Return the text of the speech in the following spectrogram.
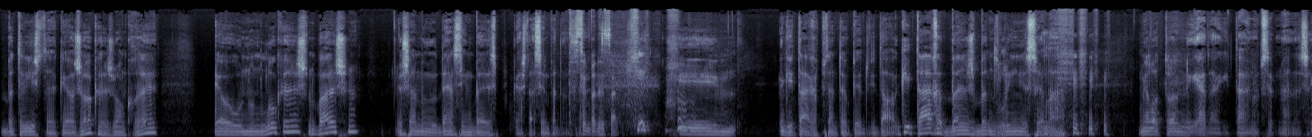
baterista que é o Joca, João Correia, é o Nuno Lucas no baixo, eu chamo Dancing Bass porque está sempre a dançar. Sempre a dançar. E guitarra, portanto, é o Pedro Vidal. Guitarra, banjo, bandolim, sei lá. Um eletrônico ligado à guitarra, não percebo nada. Sei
